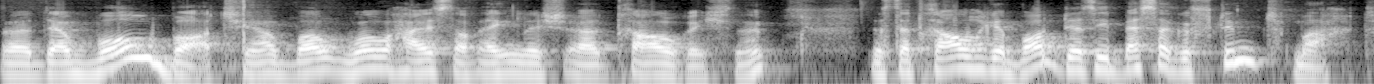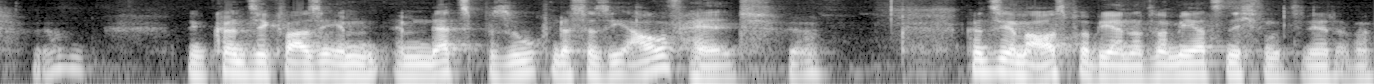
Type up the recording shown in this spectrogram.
äh, der Woe-Bot. Ja, Woe, heißt auf Englisch äh, traurig. Ne? Das ist der traurige Bot, der Sie besser gestimmt macht. Ja? Den können Sie quasi im, im Netz besuchen, dass er Sie aufhält. Ja? Können Sie ja mal ausprobieren. Also bei mir hat es nicht funktioniert, aber.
